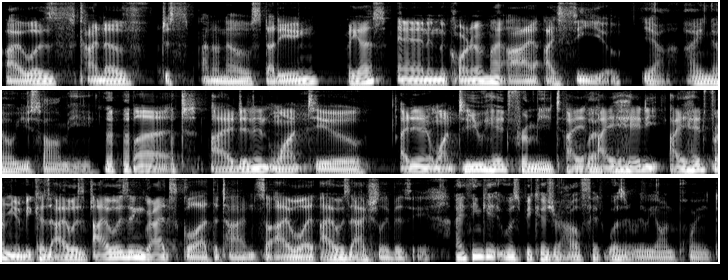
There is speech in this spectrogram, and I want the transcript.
I was kind of just, I don't know, studying, I guess. And in the corner of my eye, I see you. yeah, I know you saw me. But I didn't want to I didn't want to you hid from me. I. I hid I hid from you because I was I was in grad school at the time, so I was I was actually busy. I think it was because your outfit wasn't really on point.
